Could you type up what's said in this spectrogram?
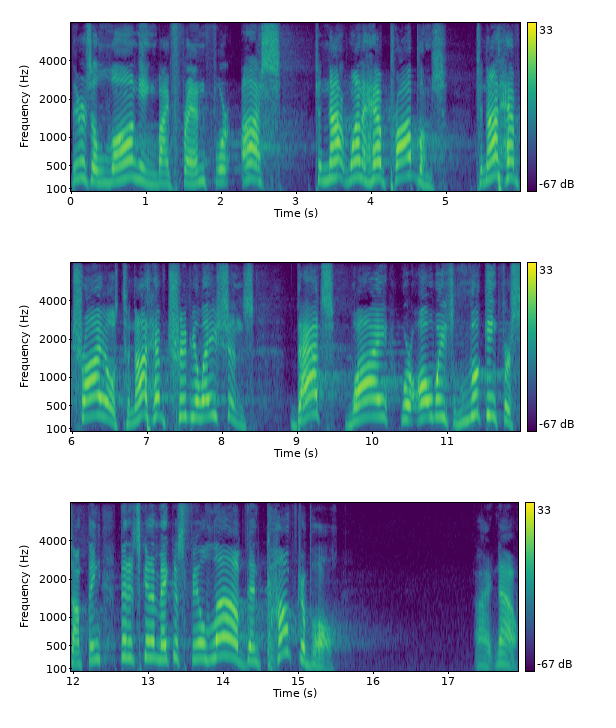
There's a longing, my friend, for us to not want to have problems, to not have trials, to not have tribulations. That's why we're always looking for something that it's going to make us feel loved and comfortable. All right, now,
